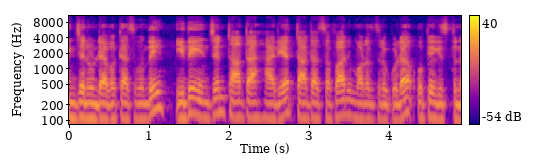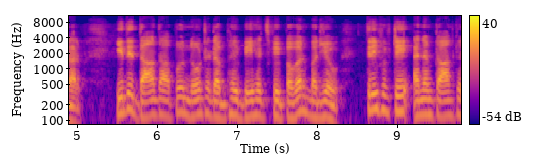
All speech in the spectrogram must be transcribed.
engine ఉండే అవకాశం ఉంది. ఇదే engine Tata Harrier Tata Safari మోడల్స్లో కూడా ఉపయోగిస్తున్నారు. ఇది దాదాపు నూట డెబ్బై బీహెచ్పి పవర్ మరియు three fifty NM torque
